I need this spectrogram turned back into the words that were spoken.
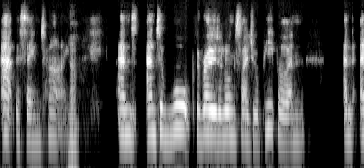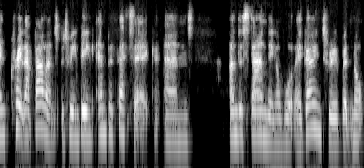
at the same time. Yeah. and and to walk the road alongside your people and and and create that balance between being empathetic and understanding of what they're going through but not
